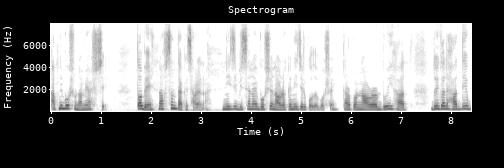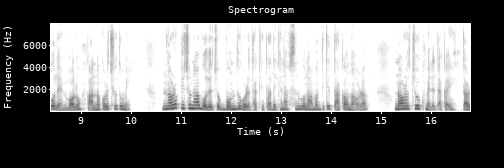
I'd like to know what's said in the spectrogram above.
আপনি বসুন, আমি আসছি। তবে নাফসান তাকে ছাড়ে না। নিজে বিছানায় বসে নাওরাকে নিজের কোলে বসায় তারপর নাওরার দুই হাত, দুই গালে হাত দিয়ে বলে, বলো, কান্না করেছ তুমি? নাওরা কিছু না বলে চোখ বন্ধ করে থাকে। তা দেখে নাফসান বলে, আমার দিকে তাকাও নাওরা। নাওরা চোখ মেলে তাকায়। তার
